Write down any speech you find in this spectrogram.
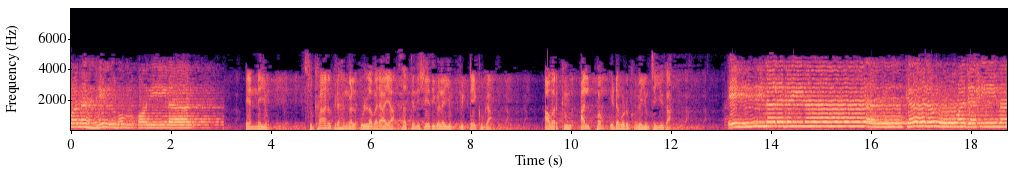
ومهلهم قليلا എന്നെയും സുഖാനുഗ്രഹങ്ങൾ ഉള്ളവരായ സത്യനിഷേധികളെയും വിട്ടേക്കുക അവർക്ക് അല്പം ഇടകൊടുക്കുകയും ചെയ്യുക إن لدينا أنكالا وجحيما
